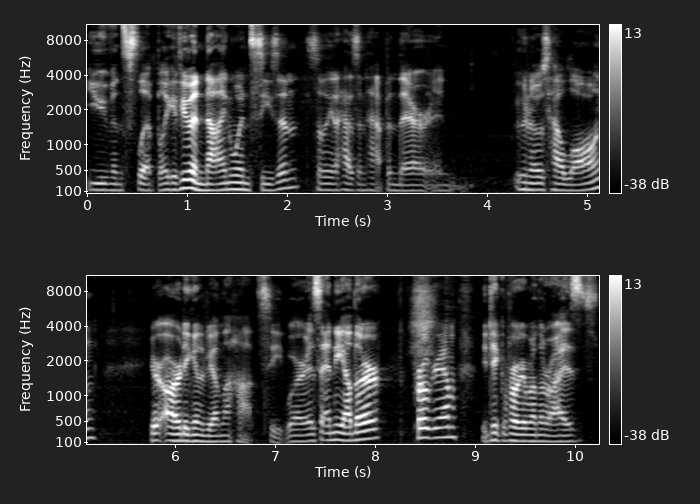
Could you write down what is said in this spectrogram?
you even slip. Like if you have a nine win season, something that hasn't happened there in who knows how long, you're already going to be on the hot seat. Whereas any other program, you take a program on the rise,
